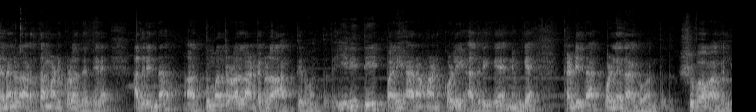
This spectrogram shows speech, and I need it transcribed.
ಜನಗಳು ಅರ್ಥ ಮಾಡ್ಕೊಳ್ಳೋದೇ ಬೇರೆ. ಅದರಿಂದ ತುಂಬ ತೊಳಲಾಟಗಳು ಆಗ್ತಿರುವಂಥದ್ದು. ಈ ರೀತಿ ಪರಿಹಾರ ಮಾಡ್ಕೊಳ್ಳಿ, ಅದರಿಗೆ ನಿಮಗೆ ಖಂಡಿತ ಒಳ್ಳೆಯದಾಗುವಂಥದ್ದು ಶುಭವಾಗಲಿ.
